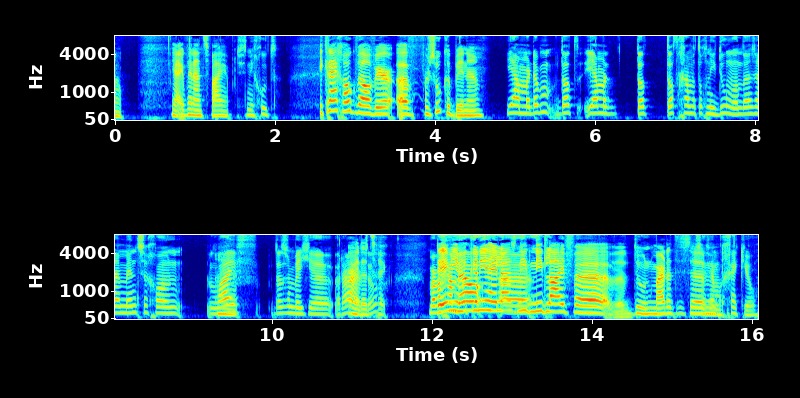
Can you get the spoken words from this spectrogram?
Oh. Ja, ik ben aan het zwaaien. Het is niet goed. Ik krijg ook wel weer eh, verzoeken binnen. Ja, maar, dan, dat, ja, maar dat, gaan we toch niet doen? Want dan zijn mensen gewoon live. Dat is een beetje raar, Oh ja, dat is toch? Maar we Damien, gaan wel, we kunnen hier helaas eh, niet, niet live eh, doen. Maar dat is... Zijn ehm, helemaal gek, joh.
